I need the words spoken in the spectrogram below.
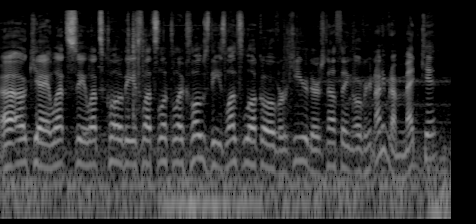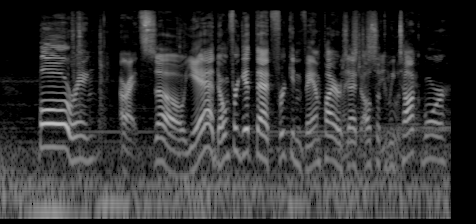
Uh, okay, let's see. Let's close these. Let's look. Let's close these. Let's look over here. There's nothing over here. Not even a med kit. Boring. All right, so yeah, don't forget that freaking Vampire's Nice Edge. Also, can we talk again. more?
